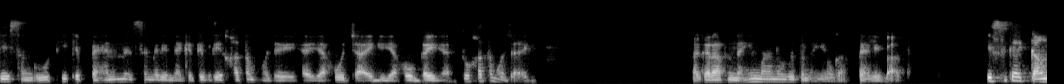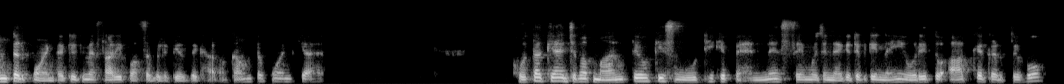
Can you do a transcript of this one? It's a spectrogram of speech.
कि संगूठी के पहनने से मेरी नेगेटिविटी खत्म हो जाएगी है, या हो जाएगी, या हो गई है तो खत्म हो जाएगी। अगर आप नहीं मानोगे तो नहीं होगा, पहली बात। इसका एक काउंटर पॉइंट है, क्योंकि मैं सारी पॉसिबिलिटीज दिखा रहा हूँ। काउंटर पॉइंट क्या है? होता क्या है, जब आप मानते हो कि संगूठी के पहनने से मुझे नेगेटिविटी नहीं हो रही तो आप क्या करते हो?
